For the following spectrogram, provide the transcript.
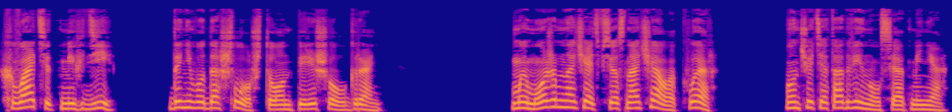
«Хватит, Мехди!» До него дошло, что он перешел грань. Мы можем начать все сначала, Клэр. Он чуть отодвинулся от меня.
